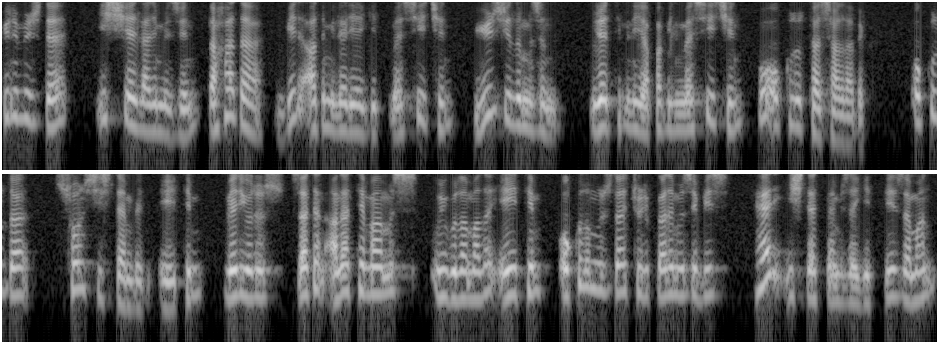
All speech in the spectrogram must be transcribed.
Günümüzde iş yerlerimizin daha da bir adım ileriye gitmesi için 100 yılımızın üretimini yapabilmesi için bu okulu tasarladık. Okulda son sistem bir eğitim veriyoruz. Zaten ana temamız uygulamalı eğitim. Okulumuzda çocuklarımızı biz her işletmemize gittiği zaman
